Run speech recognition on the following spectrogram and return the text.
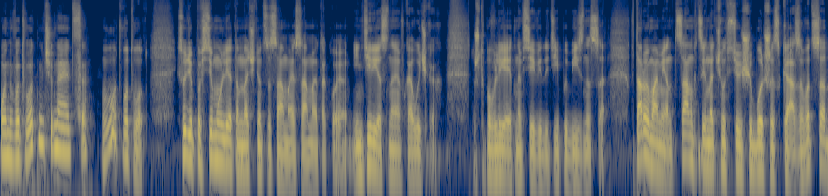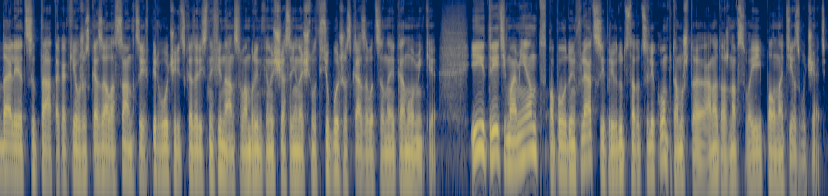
Он вот-вот начинается. Вот-вот-вот. Судя по всему, летом начнется самое-самое такое интересное в кавычках, то, что повлияет на все виды типа бизнеса. Второй момент. Санкции начнут все еще больше сказываться. Далее цитата, как я уже сказала, санкции в первую очередь сказались на финансовом рынке, но сейчас они начнут все больше сказываться на экономике. И третий момент по поводу инфляции приведут стату целиком, потому что она должна в своей полноте звучать.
